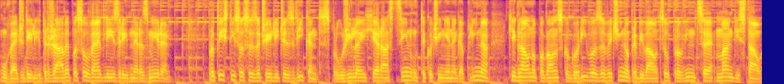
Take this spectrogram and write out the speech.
v več delih države pa so uvedli izredne razmere. Protesti so se začeli čez vikend, sprožila jih je rast cen utekočinjenega plina, ki je glavno pogonsko gorivo za večino prebivalcev province Mangistav,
